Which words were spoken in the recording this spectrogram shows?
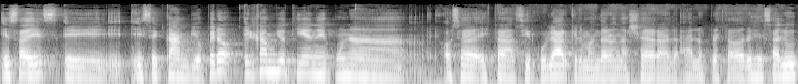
esa es eh, ese cambio, pero el cambio tiene una, o sea, esta circular que le mandaron ayer a, los prestadores de salud,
